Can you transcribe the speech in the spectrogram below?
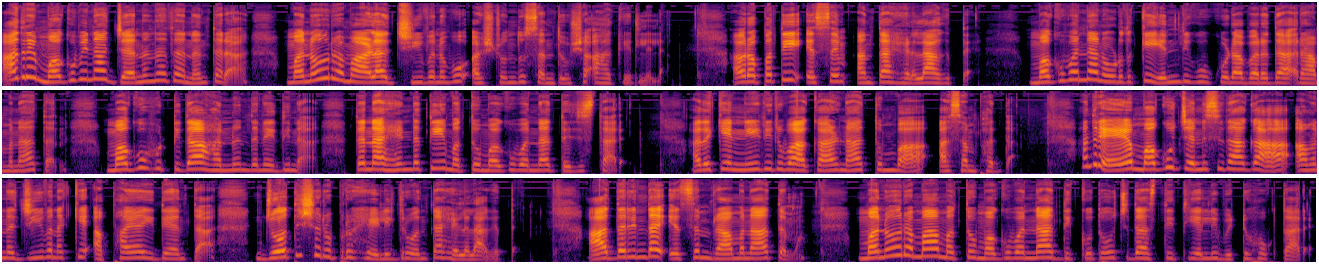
ಆದರೆ ಮಗುವಿನ ಜನನದ ನಂತರ ಮನೋರಮಾಳ ಜೀವನವು ಅಷ್ಟೊಂದು ಸಂತೋಷ ಆಗಿರಲಿಲ್ಲ. ಅವರ ಪತಿ ಎಸ್ ಎಂ ಅಂತ ಹೇಳಲಾಗುತ್ತೆ. ಮಗುವನ್ನ ನೋಡೋದಕ್ಕೆ ಎಂದಿಗೂ ಕೂಡ ಬರದ ರಾಮನಾಥನ್ ಮಗು ಹುಟ್ಟಿದ ಹನ್ನೊಂದನೇ ದಿನ ತನ್ನ ಹೆಂಡತಿ ಮತ್ತು ಮಗುವನ್ನ ತ್ಯಜಿಸ್ತಾರೆ. ಅದಕ್ಕೆ ನೀಡಿರುವ ಕಾರಣ ತುಂಬಾ ಅಸಂಬದ್ಧ. ಅಂದ್ರೆ ಮಗು ಜನಿಸಿದಾಗ ಅವನ ಜೀವನಕ್ಕೆ ಅಪಾಯ ಇದೆ ಅಂತ ಜ್ಯೋತಿಷರೊಬ್ಬರು ಹೇಳಿದ್ರು ಅಂತ ಹೇಳಲಾಗುತ್ತೆ. ಆದ್ದರಿಂದ ಎಸ್ಎಂ ರಾಮನಾಥ್ ಮನೋರಮಾ ಮತ್ತು ಮಗುವನ್ನ ದಿಕ್ಕುತೋಚದ ಸ್ಥಿತಿಯಲ್ಲಿ ಬಿಟ್ಟು ಹೋಗ್ತಾರೆ.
